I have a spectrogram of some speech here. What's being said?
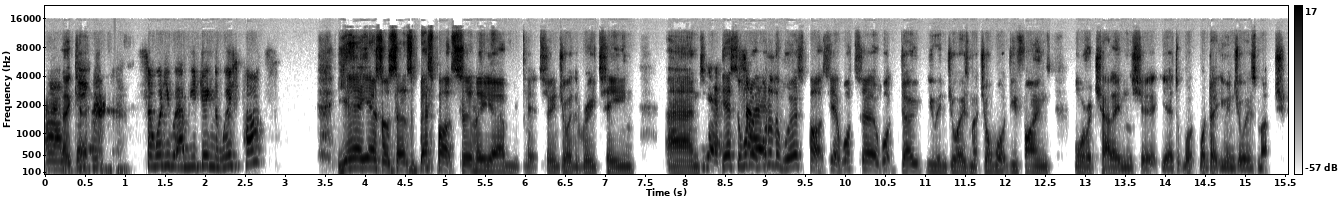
Um, okay. Then, so what are you are you doing the worst parts? Yeah, yeah. So, so the best parts to the um, to enjoy the routine and yeah, yeah so, what, are, what are the worst parts? Yeah, what uh, what don't you enjoy as much, or what do you find more of a challenge? Uh, yeah, what what don't you enjoy as much?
